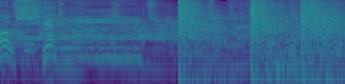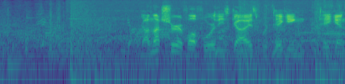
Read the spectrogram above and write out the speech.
Oh shit. I'm not sure if all four of these guys were taking taken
